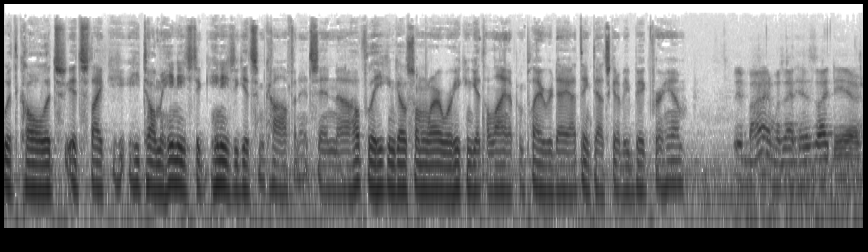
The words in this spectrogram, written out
with Cole, it's it's like he told me he needs to he needs to get some confidence, and uh, hopefully he can go somewhere where he can get the lineup and play every day. I think that's going to be big for him. Mine was that his idea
